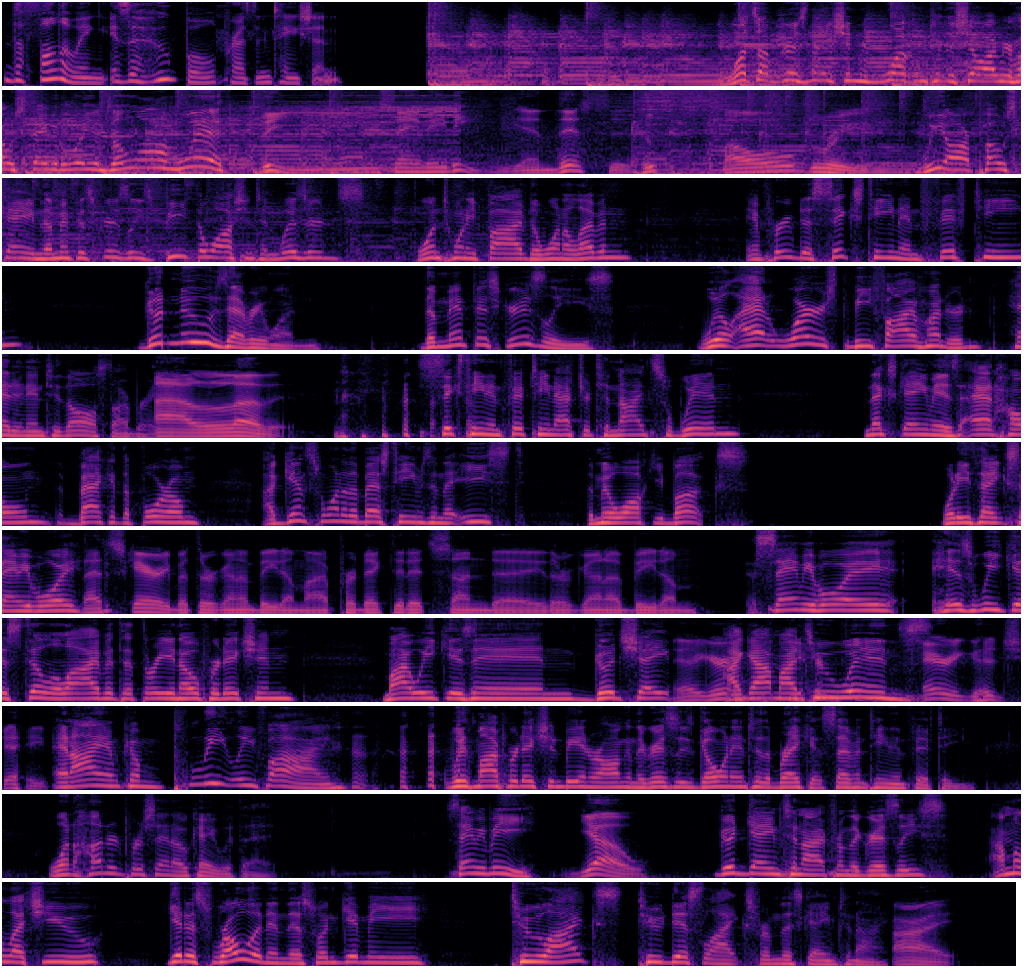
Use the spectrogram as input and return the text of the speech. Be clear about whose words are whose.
Speaker 1: The following is a Hoop Ball presentation.
Speaker 2: What's up, Grizz Nation? Welcome to the show. I'm your host, David Williams, along with
Speaker 3: the Sammy B, and this is Hoop Ball Grizz.
Speaker 2: We are post game. The Memphis Grizzlies beat the Washington Wizards 125 to 111, improved to 16 and 15. Good news, everyone. The Memphis Grizzlies will at worst be 500 headed into the All Star break.
Speaker 3: I love it.
Speaker 2: 16 and 15 after tonight's win. Next game is at home, back at the Forum against one of the best teams in the East, the Milwaukee Bucks. What do you think, Sammy boy?
Speaker 3: That's scary, but they're gonna beat them. I predicted it Sunday. They're gonna beat them.
Speaker 2: Sammy boy, his week is still alive at the three and zero prediction. My week is in good shape.
Speaker 3: Yeah,
Speaker 2: I got my two wins,
Speaker 3: Very good shape.
Speaker 2: and I am completely fine with my prediction being wrong and the Grizzlies going into the break at 17 and 15. 100% okay with that. Sammy B,
Speaker 3: Yo,
Speaker 2: good game tonight from the Grizzlies. I'm going to let you get us rolling in this one. Give me two likes, two dislikes from this game tonight.
Speaker 3: all right.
